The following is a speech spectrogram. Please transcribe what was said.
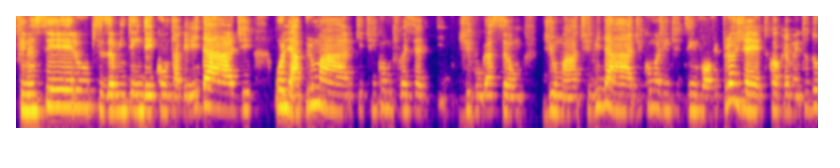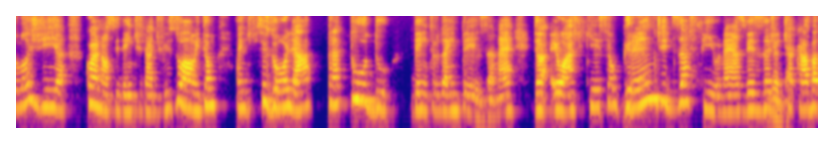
financeiro, precisamos entender contabilidade, olhar para o marketing, como que vai ser a divulgação de uma atividade, como a gente desenvolve projeto, qual é a metodologia, qual é a nossa identidade visual. Então a gente precisou olhar para tudo dentro da empresa, né? Então, eu acho que esse é o grande desafio, né? Às vezes a Verdade, gente acaba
